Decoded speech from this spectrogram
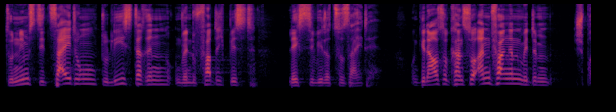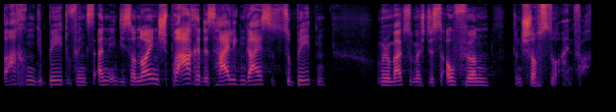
Du nimmst die Zeitung, du liest darin und wenn du fertig bist, legst sie wieder zur Seite. Und genauso kannst du anfangen mit dem Sprachengebet. Du fängst an, in dieser neuen Sprache des Heiligen Geistes zu beten. Und wenn du magst, du möchtest aufhören, dann stoppst du einfach.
